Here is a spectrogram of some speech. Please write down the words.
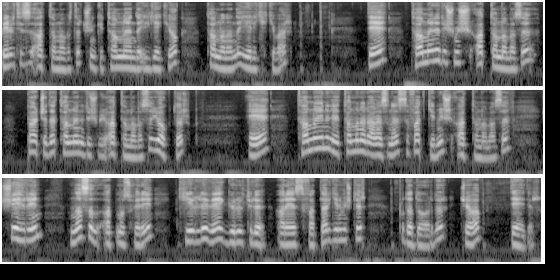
belirtisiz ad tamlamasıdır. Çünkü tamlayanda ilgi eki yok. Tamlananda yelik eki var. D. Tamlayana düşmüş ad tamlaması. Parçada tamlayana düşmüş ad tamlaması yoktur. E. Tamlayan ile tamlanan arasına sıfat girmiş ad tamlaması. Şehrin nasıl atmosferi kirli ve gürültülü araya sıfatlar girmiştir. Bu da doğrudur. Cevap D'dir.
